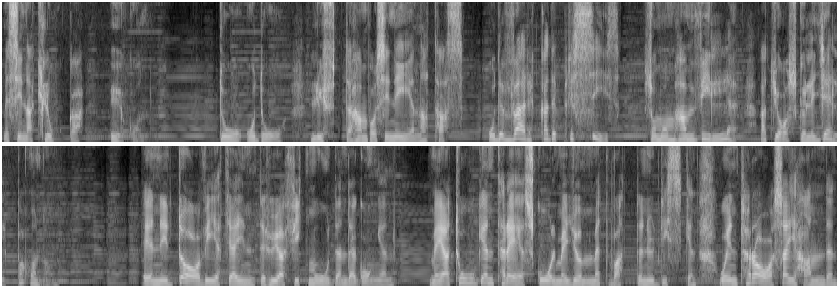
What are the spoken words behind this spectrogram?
med sina kloka ögon. Då och då lyfte han på sin ena tass och det verkade precis som om han ville att jag skulle hjälpa honom. Än idag vet jag inte hur jag fick mod den där gången. Men jag tog en träskål med ljummet vatten ur disken och en trasa i handen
